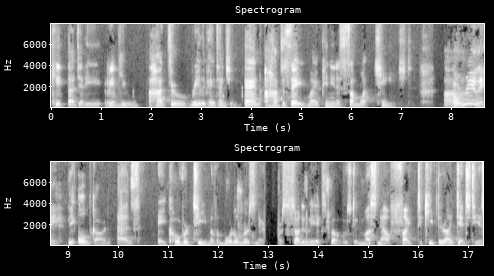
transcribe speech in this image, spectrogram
kita jadi review I had to really pay attention. And I have to say, my opinion is somewhat changed. Uh, oh, really? The Old Guard, as a covert team of immortal mercenaries, are suddenly exposed and must now fight to keep their identity a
